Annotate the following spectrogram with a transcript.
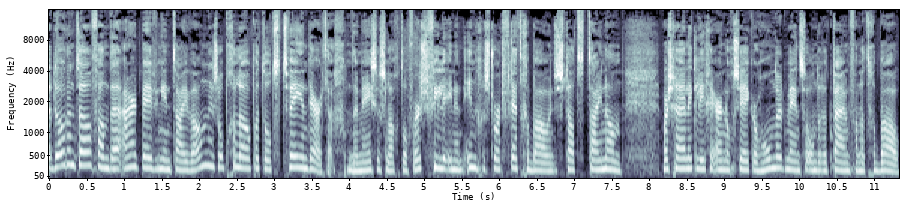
Het dodental van de aardbeving in Taiwan is opgelopen tot 32. De meeste slachtoffers vielen in een ingestort flatgebouw in de stad Tainan. Waarschijnlijk liggen er nog zeker 100 mensen onder het puin van het gebouw.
